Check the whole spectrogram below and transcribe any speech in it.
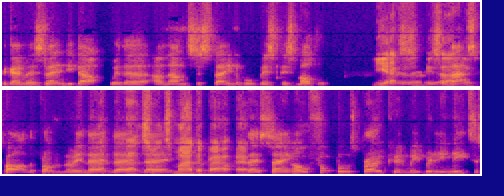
the game has ended up with a, an unsustainable business model. Yes, Uh, and exactly. that's part of the problem. I mean, they're, That- they're, that's they're, what's mad about it. they're saying, "Oh, football's broken. We really need to.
